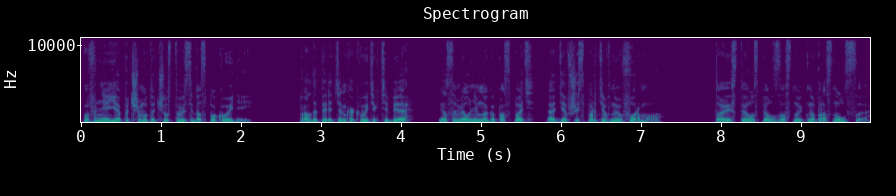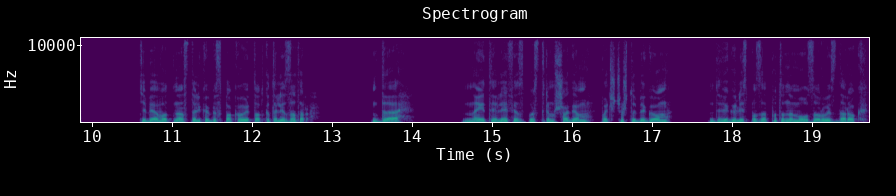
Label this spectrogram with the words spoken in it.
в ней я почему-то чувствую себя спокойней. Правда, перед тем, как выйти к тебе, я сумел немного поспать, одевшись в спортивную форму. То есть ты успел заснуть, но проснулся? Тебя вот настолько беспокоит тот катализатор?» «Да», Нейт и Лефи с быстрым шагом, почти что бегом, двигались по запутанному узору из дорог,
